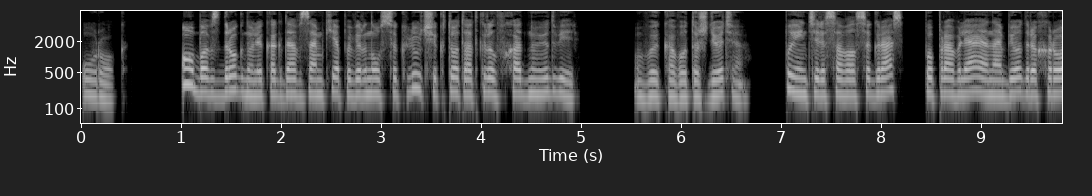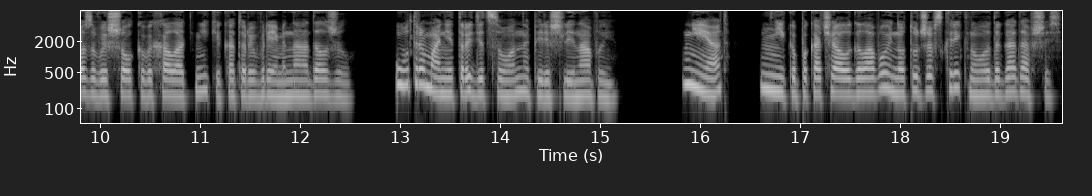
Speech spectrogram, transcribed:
урок. Оба вздрогнули, когда в замке повернулся ключ, и кто-то открыл входную дверь. «Вы кого-то ждете? Поинтересовался Грасс, поправляя на бедрах розовый шелковый халат Ники, который временно одолжил. Утром они традиционно перешли на «вы». «Нет», — Ника покачала головой, но тут же вскрикнула, догадавшись.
